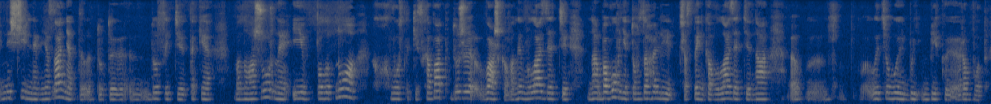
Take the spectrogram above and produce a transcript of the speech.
нещільне в'язання, тут е, досить таке воно ажурне, і в полотно хвостики сховати дуже важко. Вони вилазять на бавовні, то взагалі частенько вилазять на е, м, лицьовий бік робот.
